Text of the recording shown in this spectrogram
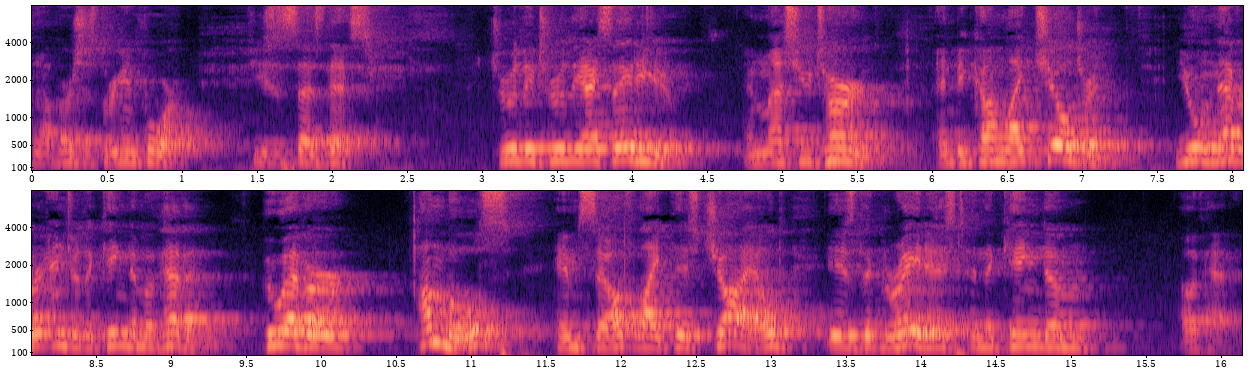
uh, verses 3 and 4. Jesus says this Truly, truly, I say to you, unless you turn and become like children, you will never enter the kingdom of heaven. Whoever humbles himself like this child is the greatest in the kingdom of heaven.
